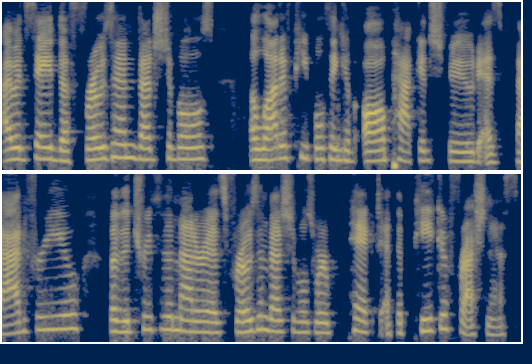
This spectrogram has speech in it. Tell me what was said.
I would say the frozen vegetables a lot of people think of all packaged food as bad for you, but the truth of the matter is, frozen vegetables were picked at the peak of freshness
